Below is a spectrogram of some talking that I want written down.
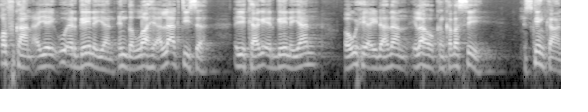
Qofkan ayay u ergeynayaan cinda allaahi alle agtiisa ayay kaaga ergeynayaan oo wixii ay yidhaahdaan ilaahu kankada sii miskiinkan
